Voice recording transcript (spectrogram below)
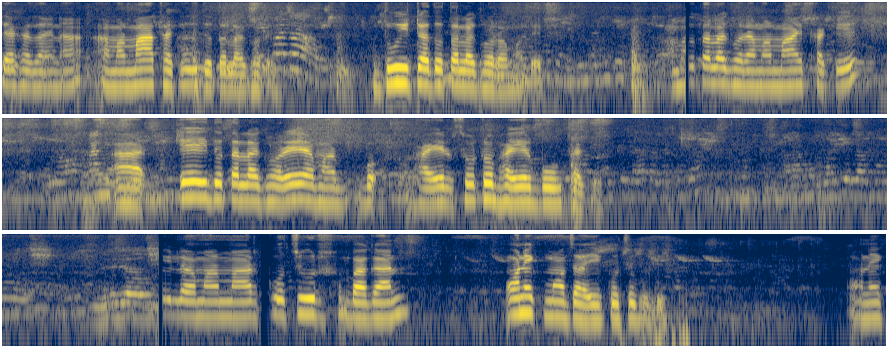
দেখা যায় না। আমার মা থাকে ওই দোতলা ঘরে। দুইটা দোতলা ঘর আমাদের। দোতলা ঘরে আমার মায় থাকে। আর এই দোতলা ঘরে আমার ভাইয়ের, ছোট ভাইয়ের বউ থাকে। আমার মার কচুর বাগান। অনেক মজা এই কচুগুলি। অনেক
